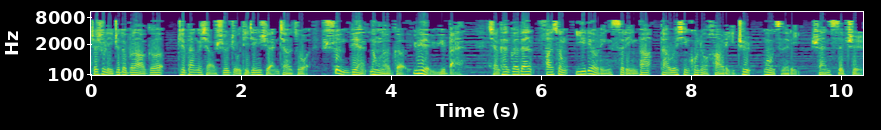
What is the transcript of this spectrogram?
这是李志的不老歌，这半个小时主题精选叫做《顺便弄了个粤语版》，想看歌单发送一六零四零八到微信公众号李志木子李山四志。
